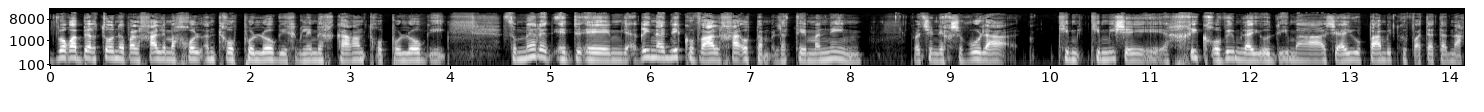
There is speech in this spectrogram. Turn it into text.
דבורה ברטונוב הלכה למחול אנתרופולוגי, למחקר אנתרופולוגי. זאת אומרת, את, אה, רינה ניקובה הלכה עוד פעם לתימנים, אומרת שנחשבו לה... כמי שהכי קרובים ליהודים שהיו פעם בתקופת התנ"ך.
